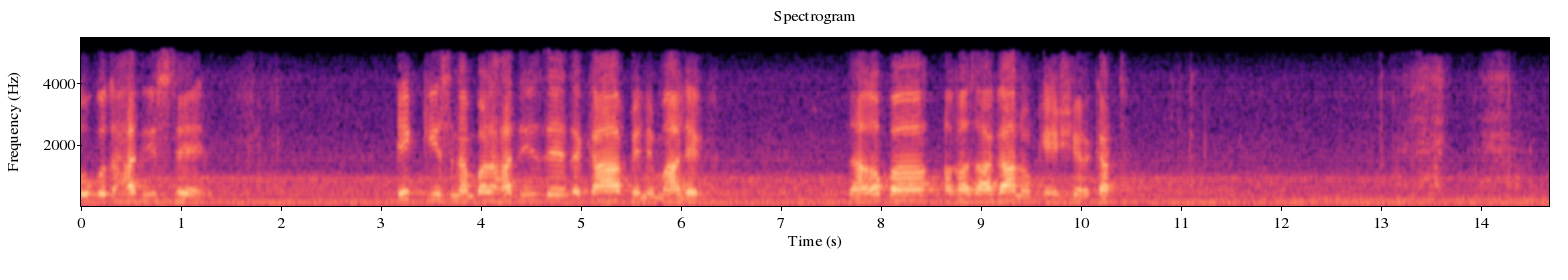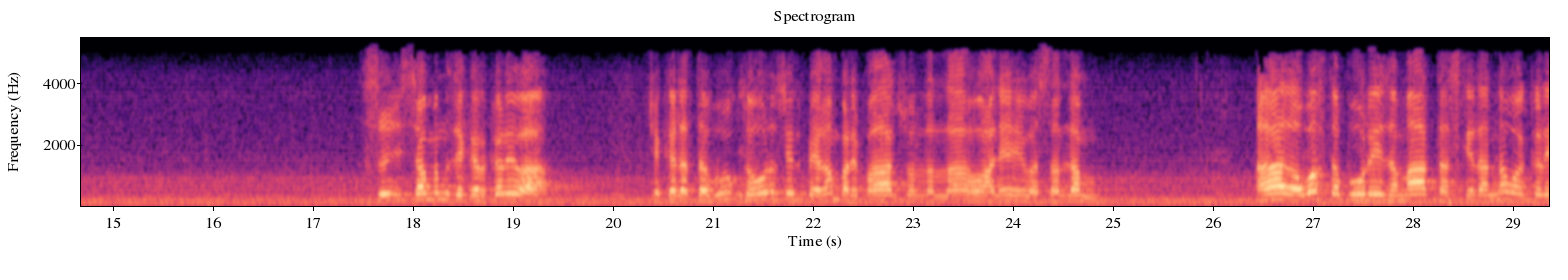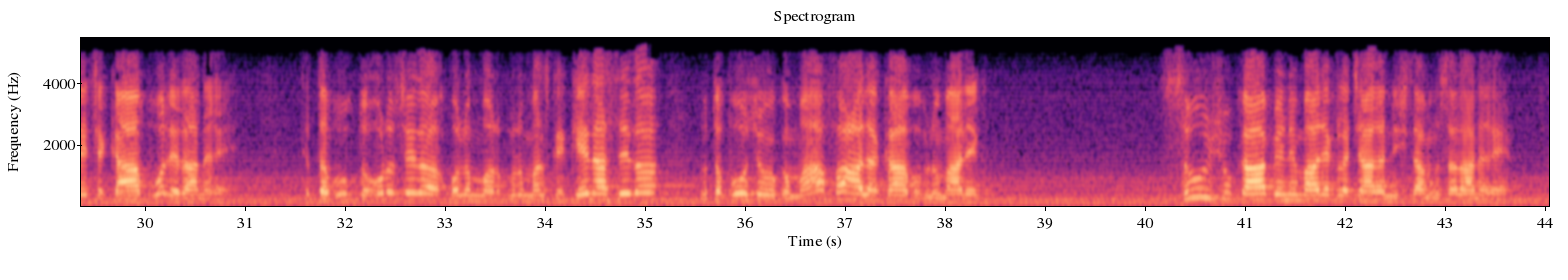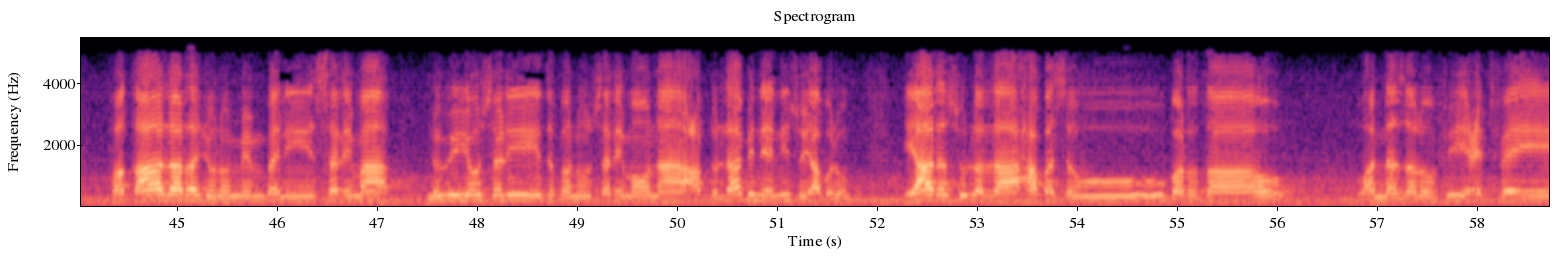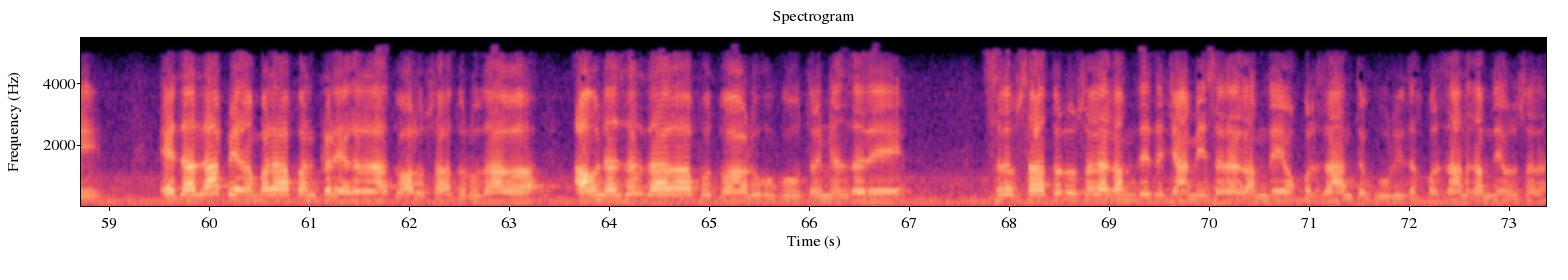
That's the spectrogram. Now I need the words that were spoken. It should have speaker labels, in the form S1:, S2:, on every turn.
S1: اوګد حدیث ته 21 نمبر حدیث ده د کعب بن مالک داغه په غزاګانو کې شرکت سمنګ ذکر کړی و چې کله تبوک ته ورسید پیغمبر پاک صلی الله علیه وسلم هغه وخت پورې زما تذکره نه وکړي چې کعب ولې رانغه چې تبوک ته ورسې دا خپل مرګور منځ کې کې ناشته دا نو تاسو وکم ما فعل کعب ابن مالک سو شو کعب ابن مالک لچاغه نشته موږ سره نه غه فقال رجل من بني سلمہ نو وی یو سړی د بنو سلمونا عبد الله بن انیس یا بلو یا رسول الله حبسو برداه والنظر فی عطفه اذا الله پیغمبره بن کړي غلا دوالو صادرو دا او نظر دا په دوالو وګو تر منځره صرف صادرو سره غم دې د جامع سره غم دې او خپل ځان ته ګوري د خپل ځان غم دې او سره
